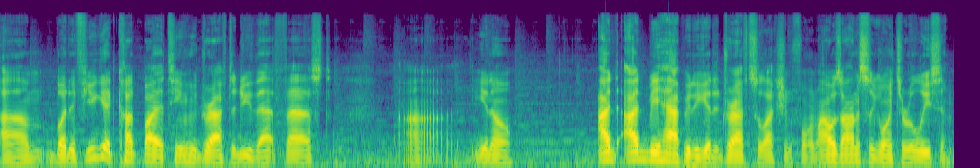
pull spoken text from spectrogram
Um, but if you get cut by a team who drafted you that fast, uh, you know, I'd, I'd be happy to get a draft selection for him. I was honestly going to release him.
